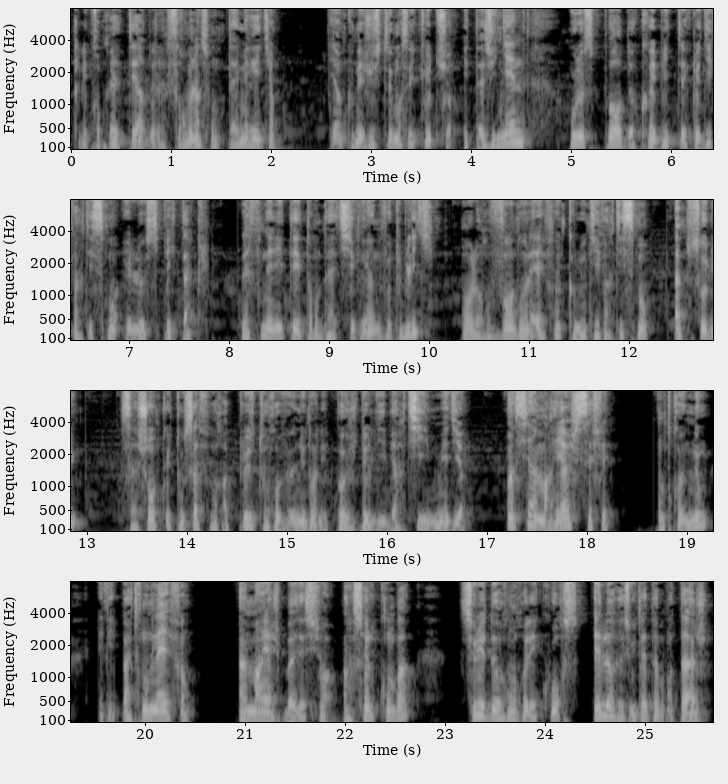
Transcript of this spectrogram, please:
que les propriétaires de la Formule 1 sont américains et on connaît justement cette culture états-unienne où le sport doit cohabiter avec le divertissement et le spectacle. La finalité étant d'attirer un nouveau public en leur vendant la F1 comme le divertissement absolu, sachant que tout ça fera plus de revenus dans les poches de Liberty Media. Ainsi un mariage s'est fait, entre nous et les patrons de la F1. Un mariage basé sur un seul combat, celui de rendre les courses et le résultat davantage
